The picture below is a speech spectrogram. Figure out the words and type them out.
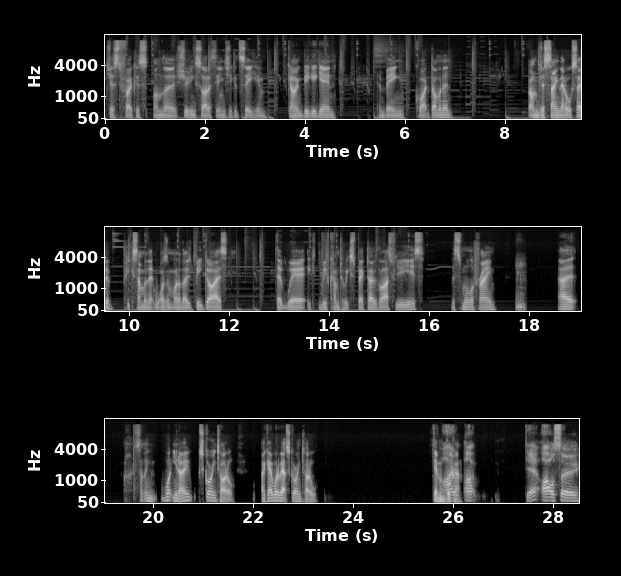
just focus on the shooting side of things. You could see him going big again and being quite dominant. I'm just saying that also to pick someone that wasn't one of those big guys that we're we've come to expect over the last few years. The smaller frame, Mm. Uh, something. What you know, scoring title. Okay, what about scoring title? Devin Booker. I- yeah, I also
